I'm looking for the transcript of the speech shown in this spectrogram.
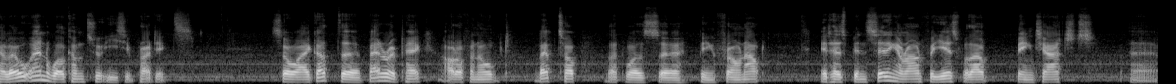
Hello and welcome to Ec-Projects. So I got the battery pack out of an old laptop that was uh, being thrown out. It has been sitting around for years without being charged, uh,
